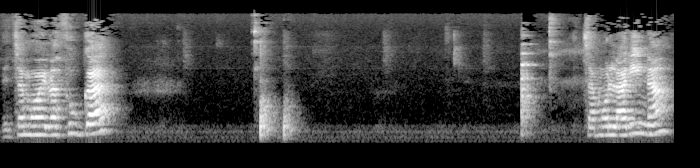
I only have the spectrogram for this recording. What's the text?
Echamos el azúcar. Echamos la harina.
